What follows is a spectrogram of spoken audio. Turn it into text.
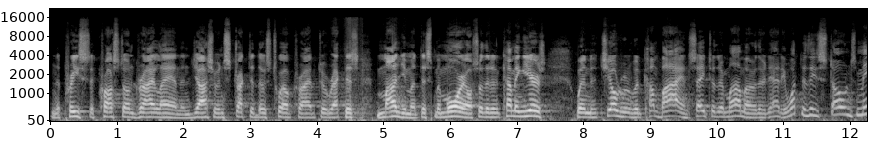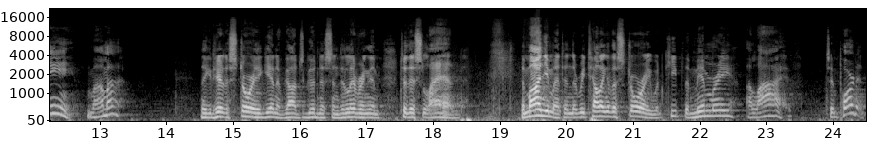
and the priests crossed on dry land. And Joshua instructed those 12 tribes to erect this monument, this memorial, so that in coming years, when children would come by and say to their mama or their daddy, What do these stones mean, mama? They could hear the story again of God's goodness in delivering them to this land. The monument and the retelling of the story would keep the memory alive. It's important.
